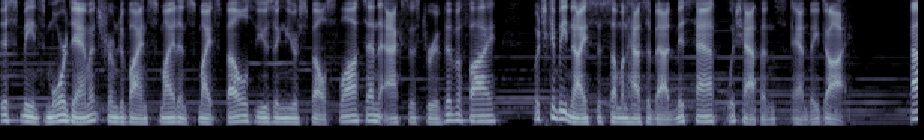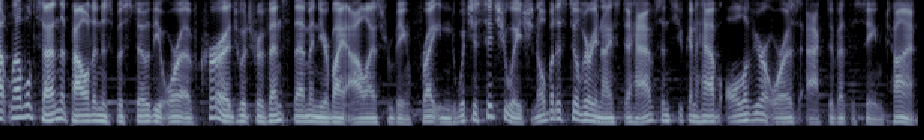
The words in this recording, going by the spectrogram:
This means more damage from Divine Smite and Smite spells using your spell slots and access to Revivify, which can be nice if someone has a bad mishap, which happens, and they die. At level 10, the Paladin is bestowed the Aura of Courage, which prevents them and nearby allies from being frightened, which is situational, but is still very nice to have since you can have all of your auras active at the same time.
